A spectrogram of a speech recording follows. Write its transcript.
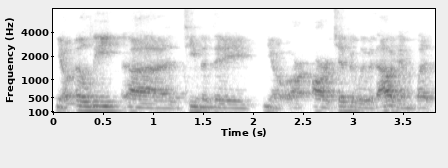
you know elite uh, team that they you know are, are typically without him, but.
